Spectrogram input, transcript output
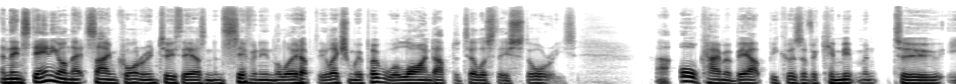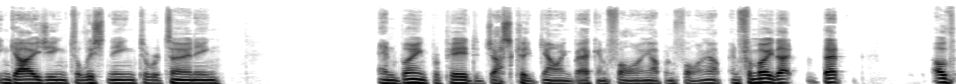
And then standing on that same corner in 2007 in the lead up to the election, where people were lined up to tell us their stories, uh, all came about because of a commitment to engaging, to listening, to returning, and being prepared to just keep going back and following up and following up. And for me, that that of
